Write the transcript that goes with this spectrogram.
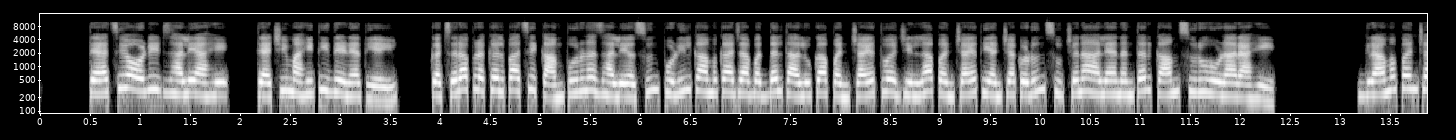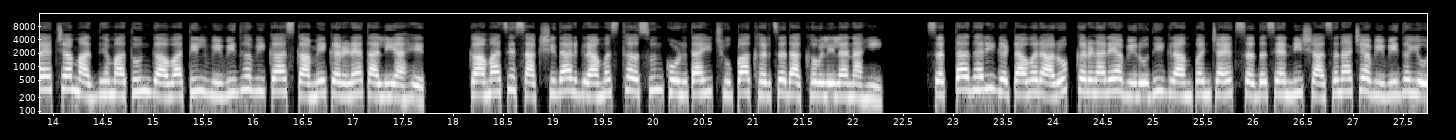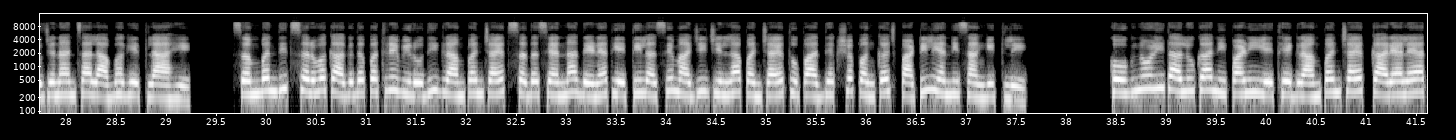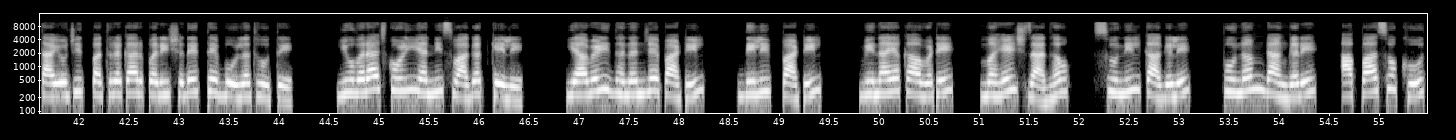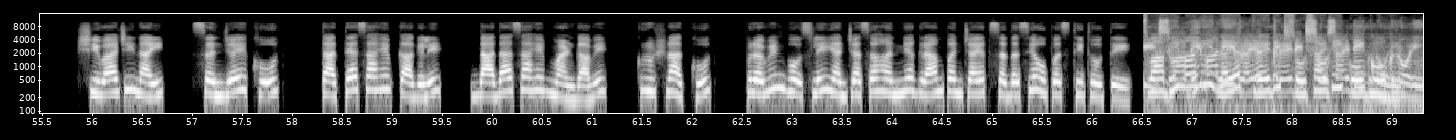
त्याचे ऑडिट झाले आहे त्याची माहिती देण्यात येईल. कचरा प्रकल्पाचे काम पूर्ण झाले असून पुढील कामकाजाबद्दल तालुका पंचायत व जिल्हा पंचायत यांच्याकडून सूचना आल्यानंतर काम सुरू होणार आहे. ग्रामपंचायतच्या माध्यमातून गावातील विविध विकास कामे करण्यात आली आहेत. कामाचे साक्षीदार ग्रामस्थ असून कोणताही छुपा खर्च दाखवलेला नाही. सत्ताधारी गटावर आरोप करणाऱ्या विरोधी ग्रामपंचायत सदस्यांनी शासनाच्या विविध योजनांचा लाभ घेतला आहे. संबंधित सर्व कागदपत्रे विरोधी ग्रामपंचायत सदस्यांना देण्यात येतील असे माजी जिल्हा पंचायत उपाध्यक्ष पंकज पाटील यांनी सांगितले. कोगनोळी तालुका निपाणी येथे ग्रामपंचायत कार्यालयात आयोजित पत्रकार परिषदेत ते बोलत होते. युवराज कोळी यांनी स्वागत केले. यावेळी धनंजय पाटील दिलीप पाटील विनायक आवटे महेश जाधव सुनील कागले पूनम डांगरे आपासो खोत शिवाजी नाईक संजय खोत तात्यासाहेब कागले दादासाहेब माणगावे कृष्णात खोत प्रवीण भोसले यांच्यासह अन्य ग्रामपंचायत सदस्य उपस्थित होते. स्वाभिमानी रयत क्रेडिट सोसायटी कोगनोळी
